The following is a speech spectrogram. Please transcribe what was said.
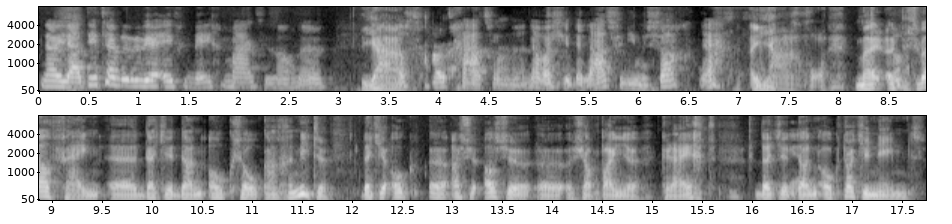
Nou ja, dit hebben we weer even meegemaakt. En dan, eh, ja, als het gaat, dan, eh, nou was je de laatste die me zag. Ja, ja. goh. Maar het is wel fijn eh, dat je dan ook zo kan genieten. Dat je ook, eh, als je, als je champagne krijgt, dat je het Ja. dan ook tot je neemt.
